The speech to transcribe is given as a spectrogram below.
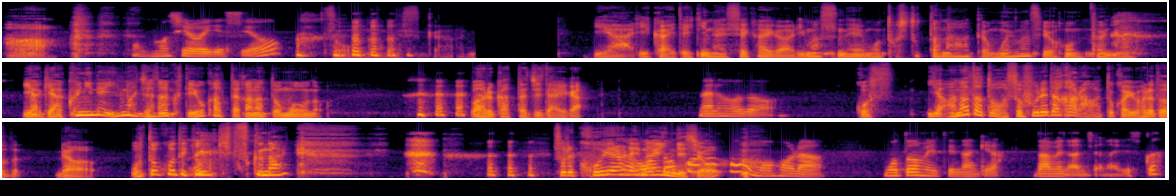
ああ面白いですよ。そうなんですかいや理解できない世界がありますねもう年取ったなって思いますよ本当にいや逆にね今じゃなくてよかったかなと思うの悪かった時代がなるほど。こうすいやあなたとはソフレだからとか言われたら男的にきつくない？それ超えられないんでしょ？男の方もほら、求めてなきゃダメなんじゃないですか？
